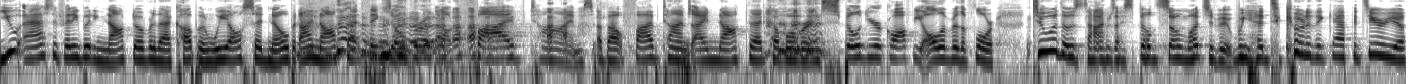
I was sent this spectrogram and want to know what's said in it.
You asked if anybody knocked over that cup and we all said no, but I knocked that thing over about 5 times. About 5 times I knocked that cup over and spilled your coffee all over the floor. Two of those times I spilled so much of it, we had to go to the cafeteria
